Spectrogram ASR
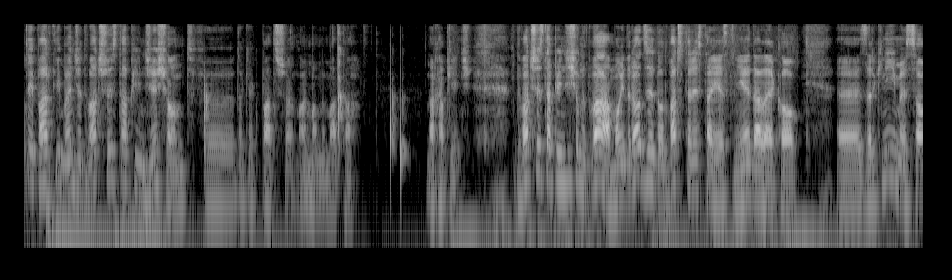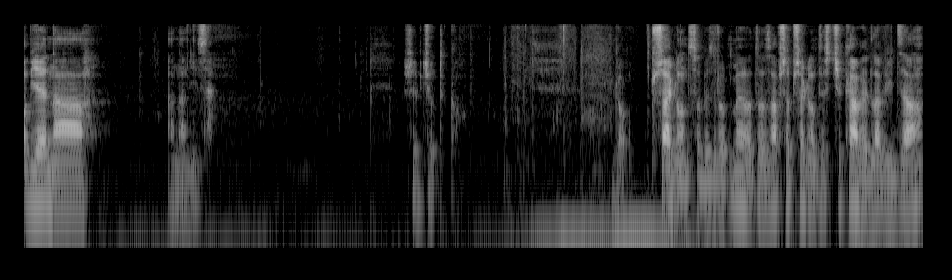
Tej partii będzie 2350, yy, tak jak patrzę. No i mamy mata na H5. 2352, moi drodzy, do 2400 jest niedaleko. Yy, zerknijmy sobie na analizę. Szybciutko. Go. Przegląd sobie zróbmy, bo to zawsze przegląd jest ciekawy dla widza.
